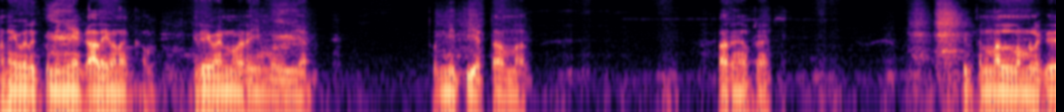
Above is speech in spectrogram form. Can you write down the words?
அனைவருக்கும் இனிய காலை வணக்கம். இறைவன் வரையும் மொழியா தொண்ணூற்றி எட்டாம் நாள். பாருங்கள் ஃப்ரெண்ட்ஸ் இத்தனை நாள் நம்மளுக்கு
